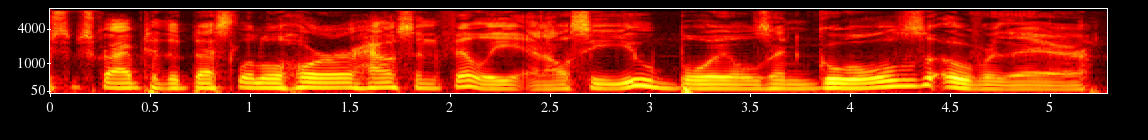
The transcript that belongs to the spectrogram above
subscribed to the best little horror house in Philly, and I'll see you boils and ghouls over there.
